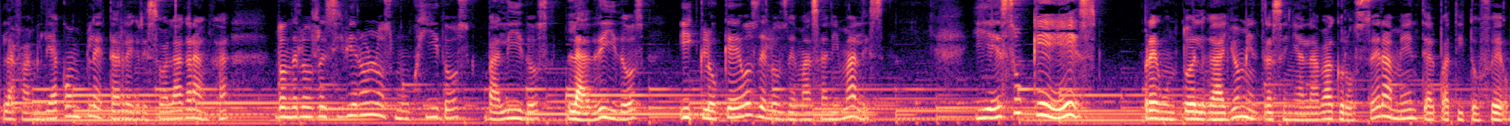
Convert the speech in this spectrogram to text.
La familia completa regresó a la granja, donde los recibieron los mugidos, balidos, ladridos y cloqueos de los demás animales. ¿Y eso qué es? preguntó el gallo mientras señalaba groseramente al patito feo.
